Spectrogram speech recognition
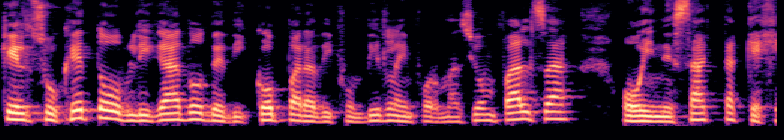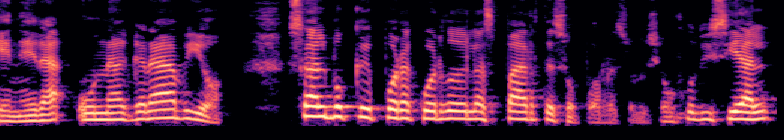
que el sujeto obligado dedicó para difundir la información falsa o inexacta que genera un agravio salvo que por acuerdo de las partes o por resolución judicial,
